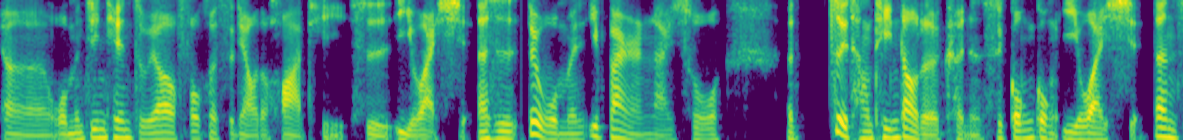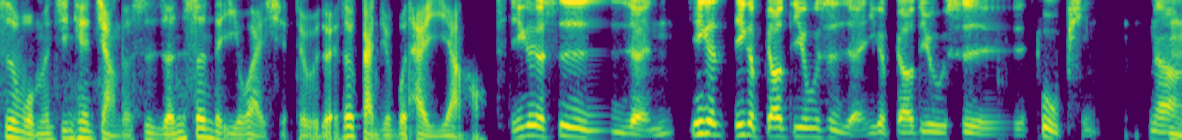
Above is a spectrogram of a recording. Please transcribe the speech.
呃，我们今天主要 focus 聊的话题是意外险，但是对我们一般人来说。最常听到的可能是公共意外险，但是我们今天讲的是人身的意外险，对不对？这感觉不太一样哦。一个是人，一个一个标的物是人，一个标的物是物品。那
